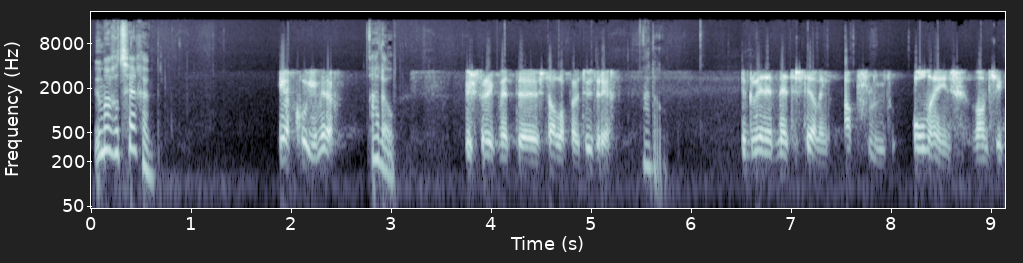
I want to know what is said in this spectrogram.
U mag het zeggen. Ja, goedemiddag. Hallo. U spreekt met uh, Stalop uit Utrecht. Hallo. Ik ben het met de stelling absoluut oneens. Want je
